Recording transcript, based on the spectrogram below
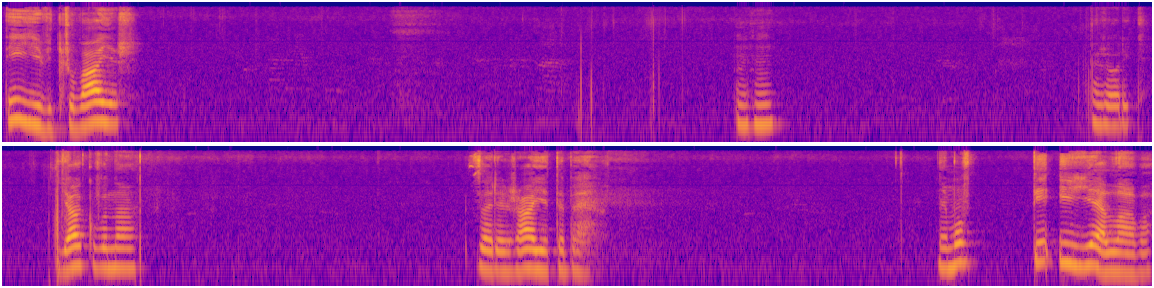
Ти її відчуваєш. Угу. Жорік. Як вона заряджає тебе. Немов ти і є лава.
